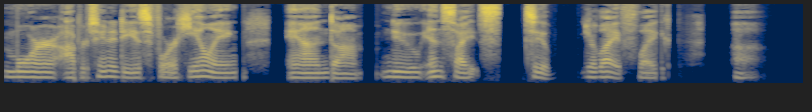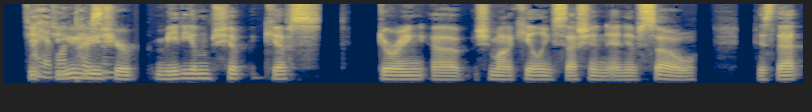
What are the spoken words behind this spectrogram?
more opportunities for healing and um, new insights to your life, like uh, do, do you person... use your mediumship gifts during a shamanic healing session? And if so, is that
